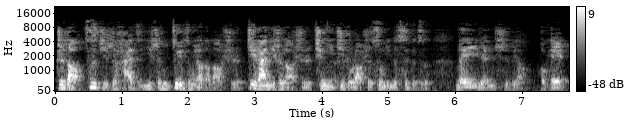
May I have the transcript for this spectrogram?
知道自己是孩子一生最重要的老师。既然你是老师，请你记住老师送您的四个字：为人师表。OK，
